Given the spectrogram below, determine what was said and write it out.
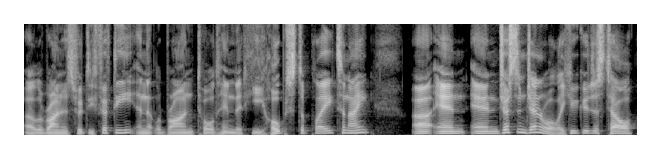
uh, LeBron is 50 50 and that LeBron told him that he hopes to play tonight. Uh, and and just in general, like you could just tell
